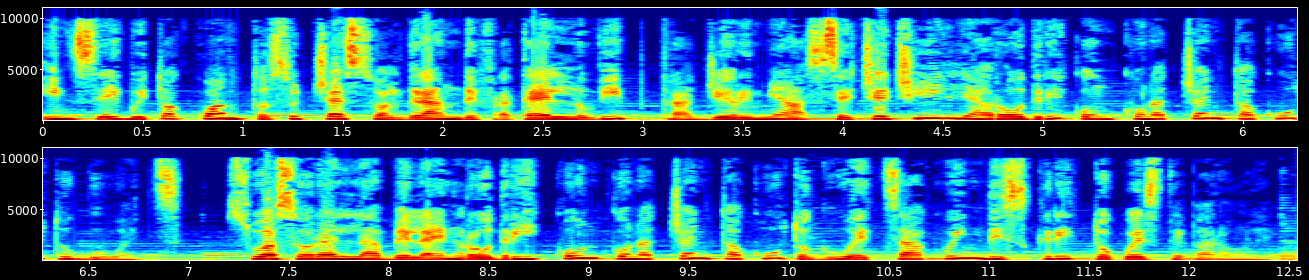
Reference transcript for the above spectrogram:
In seguito a quanto successo al grande fratello Vip tra Jeremias e Cecilia Rodricon con accento acuto Guez, sua sorella Belen Rodricon con accento acuto Guez ha quindi scritto queste parole.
